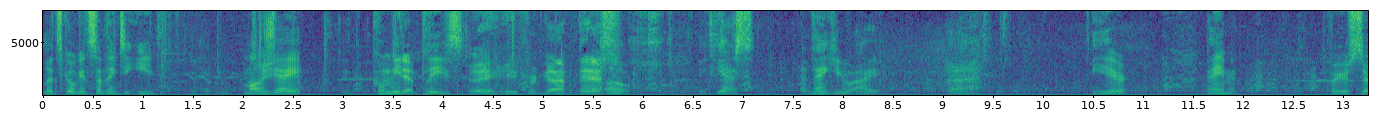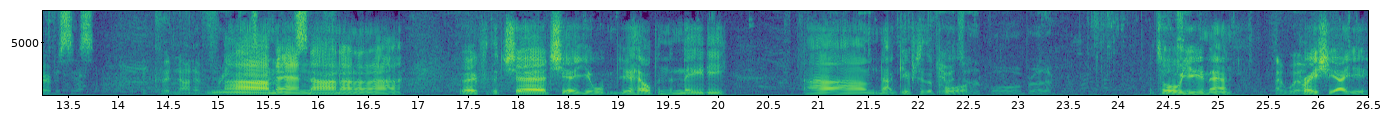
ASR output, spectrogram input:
Let's go get something to eat. Manger. Comida, please. Hey, you forgot this? Oh. Yes. Thank you. I. Uh. Here. Payment. For your services. It could not have freed Nah, man, nah, nah, nah, nah. You work for the church. You're you're, you're helping the needy. Um, no, give to the Give it poor. to the poor, brother. It's all you, man. I will. Appreciate you.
